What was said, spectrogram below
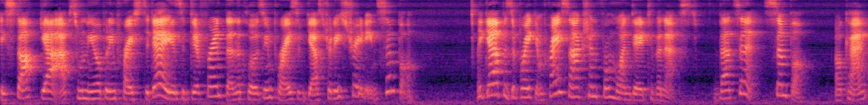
A stock gaps when the opening price today is different than the closing price of yesterday's trading. Simple. A gap is a break in price action from one day to the next. That's it. Simple. Okay?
